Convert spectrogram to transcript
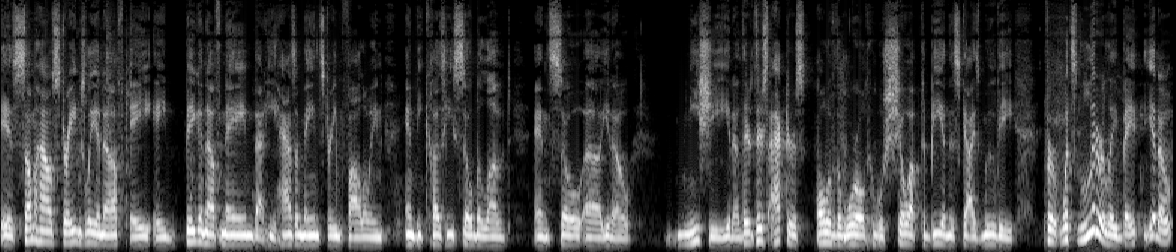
is somehow strangely enough a, a big enough name that he has a mainstream following. And because he's so beloved and so, uh, you know, Nishi, you know, there, there's actors all over the world who will show up to be in this guy's movie for what's literally, ba- you know,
